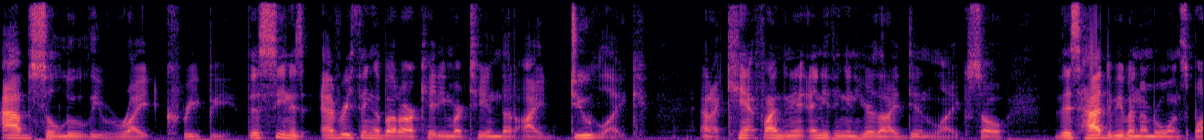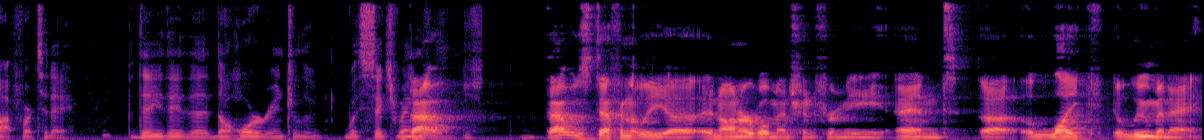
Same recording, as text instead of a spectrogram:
absolutely write creepy. This scene is everything about Arkady Martine that I do like, and I can't find any, anything in here that I didn't like. So this had to be my number one spot for today. The the the, the horror interlude with six rainfall. That, that was definitely uh, an honorable mention for me. And uh, like Illuminae,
